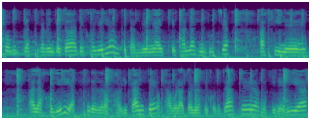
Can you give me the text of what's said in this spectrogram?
son prácticamente todas de joyería, aunque también hay, están las industrias afines a la joyería, desde los fabricantes, los laboratorios de contraste, las refinerías,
